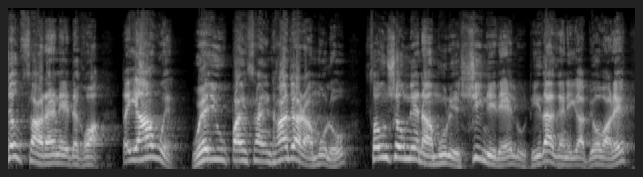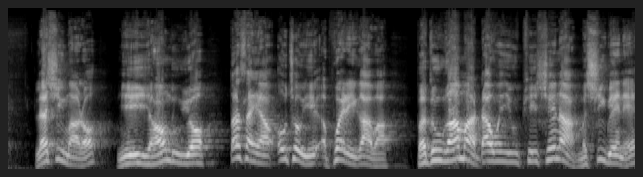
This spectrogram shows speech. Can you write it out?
ချုပ်စာတမ်းနဲ့တကွတရားဝင်ဝယ်ယူပိုင်ဆိုင်ထားကြတာမို့လို့ဆုံးရှုံးနေတာမှုတွေရှိနေတယ်လို့ဒေသခံတွေကပြောပါတယ်လက်ရှိမှာတော့မြေရောင်းသူရောတပ်ဆိုင်ရာအုပ်ချုပ်ရေးအဖွဲ့တွေကပါဘသူကားမှတာဝန်ယူဖြည့်ရှင်းတာမရှိဘဲနဲ့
